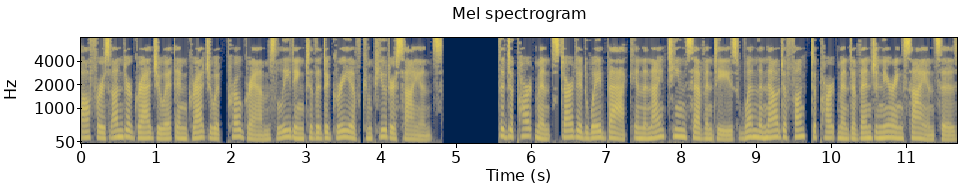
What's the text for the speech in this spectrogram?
offers undergraduate and graduate programs leading to the degree of computer science. The department started way back in the 1970s when the now defunct Department of Engineering Sciences,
